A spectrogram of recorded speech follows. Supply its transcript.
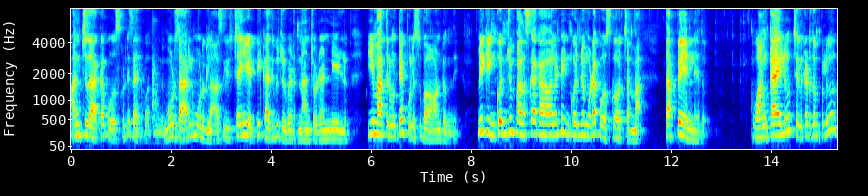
అంచు దాకా పోసుకుంటే సరిపోతుంది. మూడు సార్లు మూడు గ్లాసులు చెయ్యి ఎట్టి కదిపి చూపెడుతున్నాను చూడండి నీళ్ళు ఈ మాత్రం ఉంటే పులుసు బాగుంటుంది. మీకు ఇంకొంచెం పలసగా కావాలంటే ఇంకొంచెం కూడా పోసుకోవచ్చమ్మా. తప్పేం లేదు. వంకాయలు చిలకడ దుంపలు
